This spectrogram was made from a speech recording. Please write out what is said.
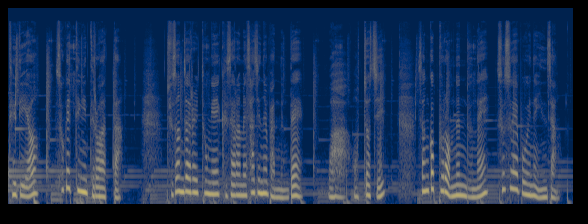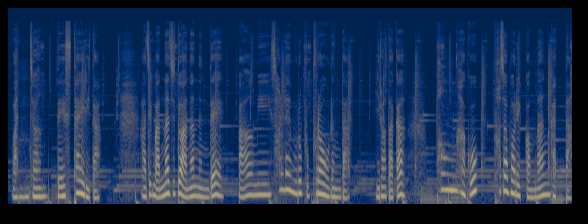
드디어 소개팅이 들어왔다. 주선자를 통해 그 사람의 사진을 봤는데, 와, 어쩌지? 쌍꺼풀 없는 눈에 수수해 보이는 인상. 완전 내 스타일이다. 아직 만나지도 않았는데, 마음이 설렘으로 부풀어 오른다. 이러다가 펑 하고 터져버릴 것만 같다.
